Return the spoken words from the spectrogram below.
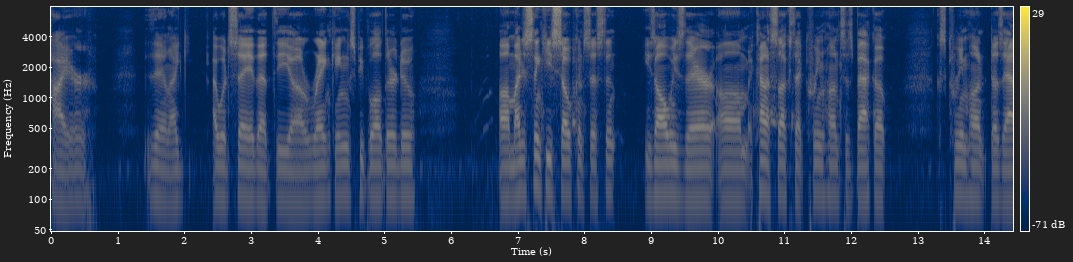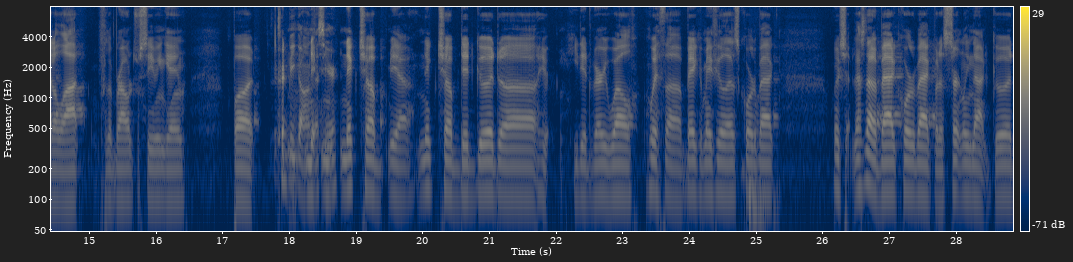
higher than I I would say that the uh, rankings people out there do. Um, I just think he's so consistent. He's always there. Um, it kind of sucks that Kareem Hunt's his backup because Kareem Hunt does add a lot for the Browns receiving game, but Could be gone Ni- this year. Nick Chubb, yeah, Nick Chubb did good. Uh, he, he did very well with uh, Baker Mayfield as quarterback, which that's not a bad quarterback, but it's certainly not good.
